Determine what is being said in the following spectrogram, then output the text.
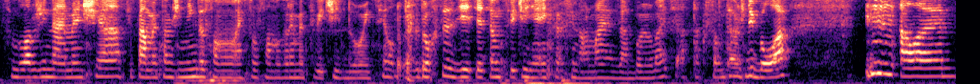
som bola vždy najmenšia, si pamätám, že nikto som nechcel samozrejme cvičiť v dvojici, lebo tak kto chce s dieťaťom cvičiť, nechce si normálne zabojovať a tak som tam vždy bola. Ale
